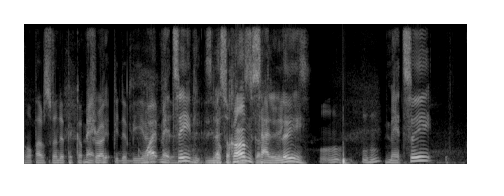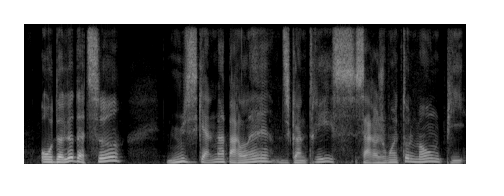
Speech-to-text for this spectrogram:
On parle souvent de pick-up Mais truck puis de beer. Ouais, mais tu sais, le du ça l'est. Mhm. Mais tu sais, au-delà de ça, musicalement parlant, du country, ça rejoint tout le monde, puis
